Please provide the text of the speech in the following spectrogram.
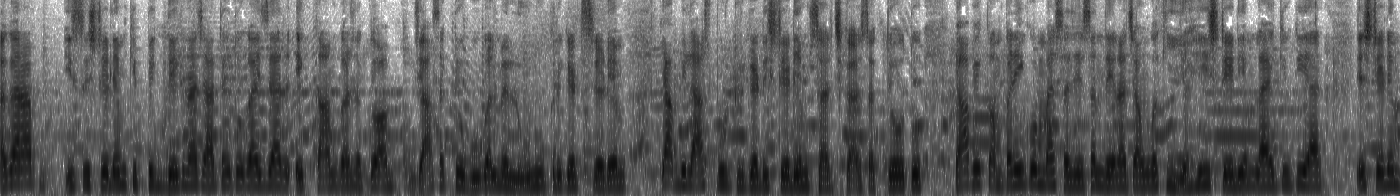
अगर आप इस स्टेडियम की पिक देखना चाहते हो तो गाइज़ यार एक काम कर सकते हो, आप जा सकते हो गूगल में लूनू क्रिकेट स्टेडियम या बिलासपुर क्रिकेट स्टेडियम सर्च कर सकते हो। तो यहाँ पे कंपनी को मैं सजेशन देना चाहूँगा कि यही स्टेडियम लाए, क्योंकि यार ये स्टेडियम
